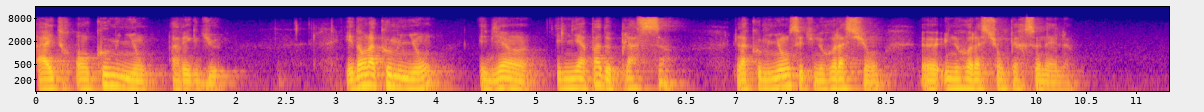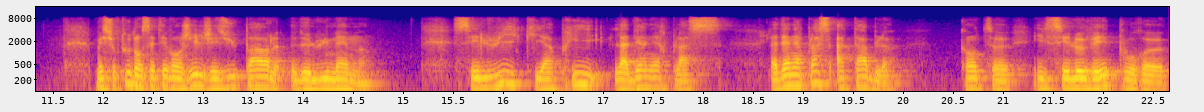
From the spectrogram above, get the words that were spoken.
à être en communion avec Dieu. Et dans la communion, eh bien, il n'y a pas de place. La communion, c'est une relation, euh, une relation personnelle. Mais surtout dans cet évangile, Jésus parle de lui-même. C'est lui qui a pris la dernière place, la dernière place à table, quand euh, il s'est levé pour euh,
